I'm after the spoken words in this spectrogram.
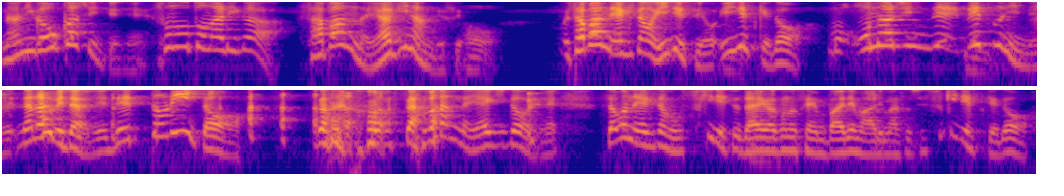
何がおかしいってね、その隣がサバンナヤギなんですよ。ほサバンナヤギさんはいいですよ。いいですけど、もう同じで列にね、並べたらね、ジェットリーと、その、サバンナヤギとね、サバンナヤギさん僕好きですよ。大学の先輩でもありますし、好きですけど、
